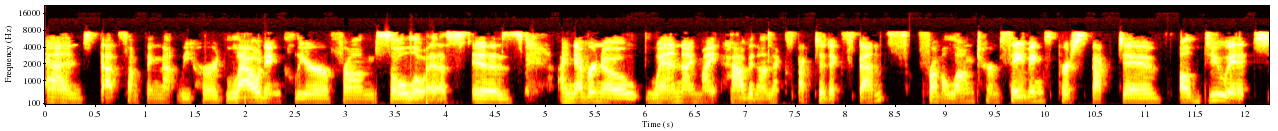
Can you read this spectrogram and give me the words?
And that's something that we heard loud and clear from soloists is I never know when I might have an unexpected expense. From a long-term savings perspective, I'll do it,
